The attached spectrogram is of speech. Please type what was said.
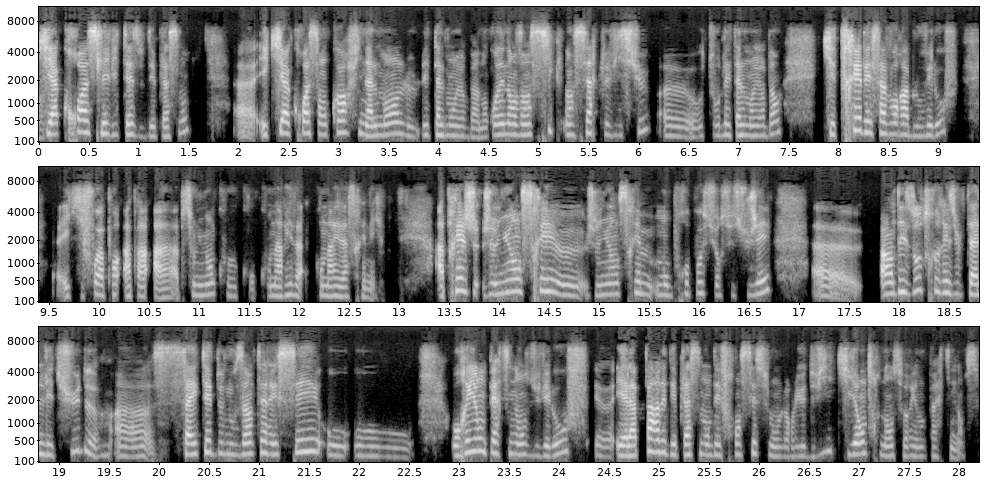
qui accroissent les vitesses de déplacement euh, et qui accroissent encore finalement l'étalement urbain. Donc on est dans un cycle, un cercle vicieux autour de l'étalement urbain qui est très défavorable au vélo et qu'il faut absolument qu'on arrive, à freiner. Après, je, je, nuancerai, je nuancerai mon propos sur ce sujet. Euh, un des autres résultats de l'étude, euh, ça a été de nous intéresser au, rayon de pertinence du vélo euh, et à la part des déplacements des Français selon leur lieu de vie qui entrent dans ce rayon de pertinence.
